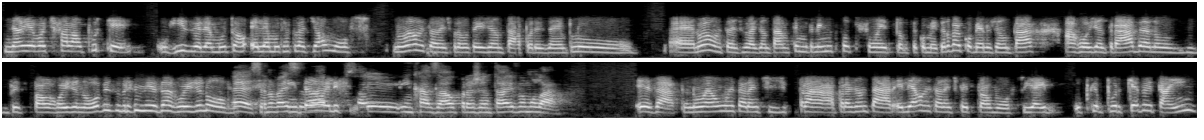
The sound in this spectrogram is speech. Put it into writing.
Não, e eu vou te falar o porquê. O riso ele é muito, ele é muito restaurante de almoço. Não é um restaurante para você jantar, por exemplo, é, não é um restaurante para jantar, não tem nem muitas opções para você comer. Você não vai comer no jantar arroz de entrada, no principal arroz de novo e sobremesa arroz de novo. É, você não vai, então, vai ele... sair em casal para jantar e vamos lá. Exato, não é um restaurante para jantar, ele é um restaurante feito para almoço. E aí, o porquê do Itaim?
